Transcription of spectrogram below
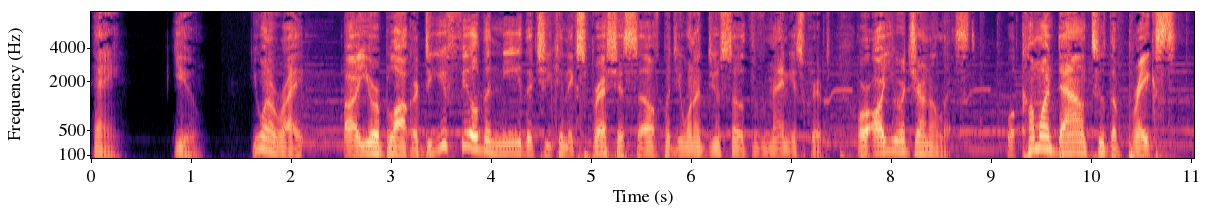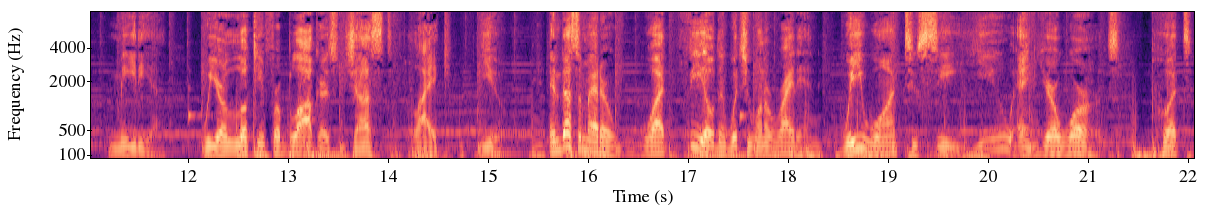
Hey, you. You want to write? Uh, you're a blogger. Do you feel the need that you can express yourself, but you want to do so through manuscript? Or are you a journalist? Well, come on down to the Breaks Media. We are looking for bloggers just like you. And it doesn't matter what field and what you want to write in. We want to see you and your words put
